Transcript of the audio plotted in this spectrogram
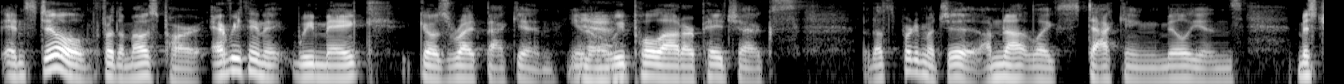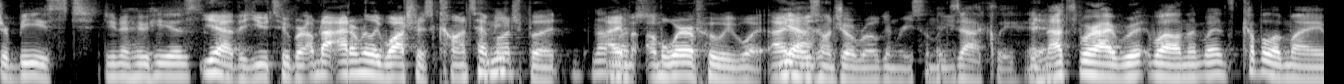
and still for the most part, everything that we make goes right back in. You know, Yeah. we pull out our paychecks, that's pretty much it. I'm not like stacking millions. Mr. Beast, do you know who he is? Yeah, the YouTuber. I'm not. I don't really watch his content Me- much, but not I'm, much. I'm aware of who he was. I know he's on Joe Rogan recently. Exactly, and Yeah. that's where I re- well, and then when a couple of my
